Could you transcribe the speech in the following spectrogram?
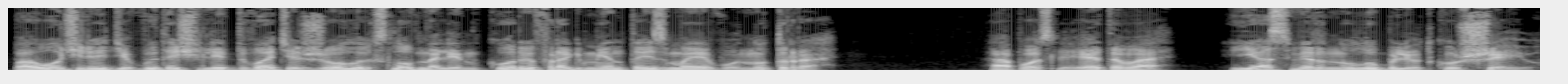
по очереди вытащили два тяжелых, словно линкоры, фрагмента из моего нутра. А после этого я свернул ублюдку шею.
